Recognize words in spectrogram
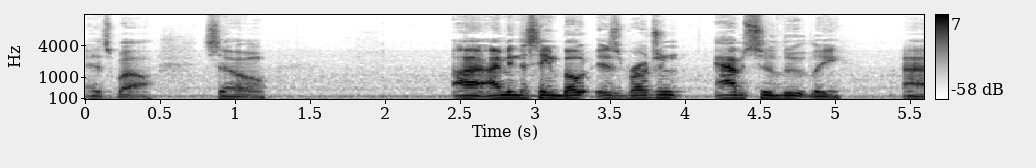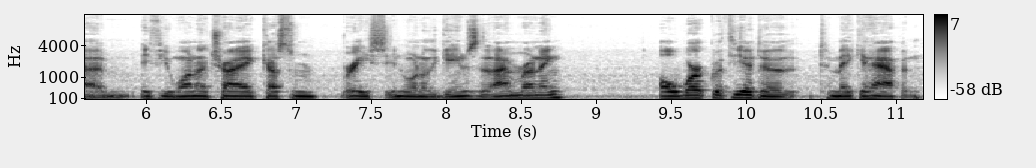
as well. So I, I'm in the same boat as Rojan. Absolutely. Um, if you want to try a custom race in one of the games that I'm running, I'll work with you to, to make it happen.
